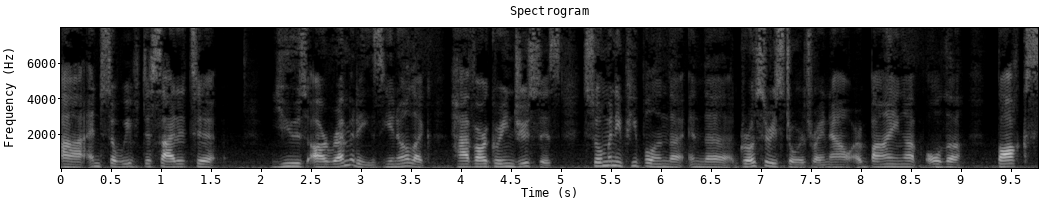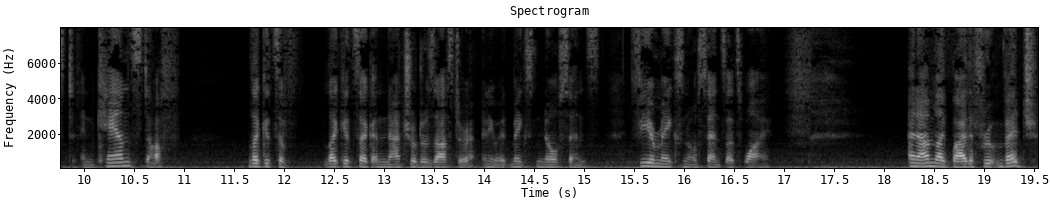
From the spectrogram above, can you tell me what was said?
Uh, and so we've decided to use our remedies, you know, like have our green juices. So many people in the in the grocery stores right now are buying up all the boxed and canned stuff like it's a like it's like a natural disaster. Anyway, it makes no sense. Fear makes no sense. That's why. And I'm like, buy the fruit and veg.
